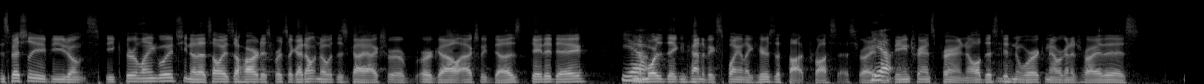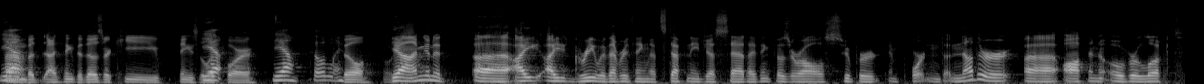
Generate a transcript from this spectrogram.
especially if you don't speak their language. You know, that's always the hardest. Where it's like, I don't know what this guy actually or, or gal actually does day to day. And Yeah. the more that they can kind of explain, like, here's the thought process, right? Yeah. And being transparent. All this didn't work. Now we're going to try this. Yeah. Um, but I think that those are key things to Yeah. look for. yeah. Totally. Bill. Yeah, I'm going to, uh, I, I agree with everything that Stephanie just said. I think those are all super important. Another uh, often overlooked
